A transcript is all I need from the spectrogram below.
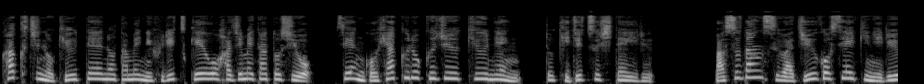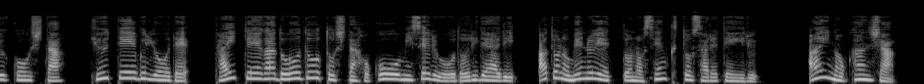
各地の宮廷のために振り付けを始めた年を1569年と記述している。バスダンスは15世紀に流行した宮廷舞踊で大抵が堂々とした歩行を見せる踊りであり、後のメヌエットの先駆とされている。愛の感謝、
